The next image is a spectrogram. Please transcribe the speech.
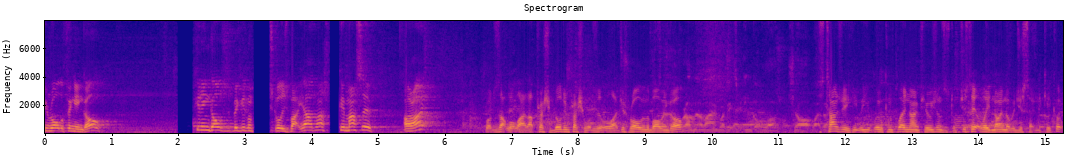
roll the thing in goal. Fucking in goals is bigger than Scully's backyard. and That's fucking massive. All right. What does that look like? That pressure, building pressure. What does it look like? Just rolling the ball in goal. Run the line, whether it's in goal or short, There's times we, we, we can play nine fusions and stuff. Just hit the lead knowing that we're just setting the kick up.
